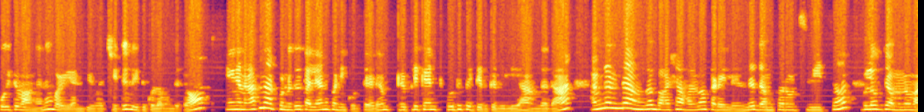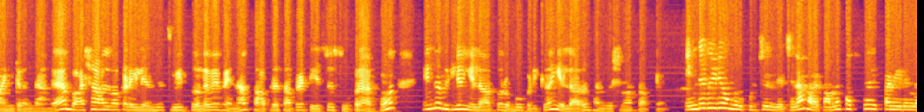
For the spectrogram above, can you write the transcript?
போயிட்டு வாங்கன்னு வழி அனுப்பி வச்சுட்டு வீட்டுக்குள்ள வந்துட்டோம். எங்க நாத்தனார் பொண்ணுக்கு கல்யாணம் பண்ணி கொடுத்த இடம் ட்ரிப்ளிகன்ட் புதுப்பேட்டு இருக்குது இல்லையா? அங்கதான். அங்க இருந்து அவங்க பாஷா ஹல்வா கடையில இருந்து தம்கரோட் ஸ்வீட்ஸும் குலோப் ஜாமுனும் வாங்கிட்டு வந்தாங்க. பாஷா ஹல்வா கடையில இருந்து ஸ்வீட் சொல்லவே வேணாம். சாப்பிட சாப்பிட டேஸ்ட் சூப்பரா இருக்கும். எங்க வீட்லயும் எல்லாருக்கும் ரொம்ப பிடிக்கும். எல்லாரும் சந்தோஷமா சாப்பிட்டோம். இந்த வீடியோ உங்களுக்கு பிடிச்சிருந்துச்சுன்னா மறக்காம சப்ஸ்கிரைப் பண்ணிடுங்க.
